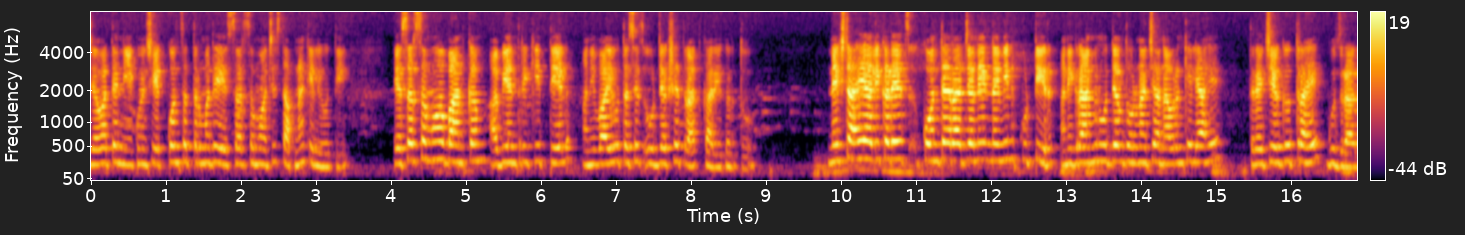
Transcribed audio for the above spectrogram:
जेव्हा त्यांनी एकोणीसशे एकोणसत्तरमध्ये एस आर समूहाची स्थापना केली होती. एस आर समूह बांधकाम अभियांत्रिकी तेल आणि वायू तसेच ऊर्जा क्षेत्रात कार्य करतो. नेक्स्ट आहे अलीकडेच कोणत्या राज्याने नवीन कुटीर आणि ग्रामीण उद्योग धोरणाचे अनावरण केले आहे? तर याचे योग्य उत्तर आहे गुजरात.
